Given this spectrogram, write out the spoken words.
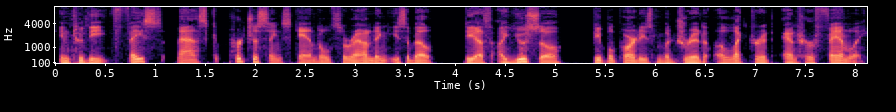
into the face mask purchasing scandal surrounding Isabel Diaz Ayuso, People Party's Madrid electorate, and her family.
